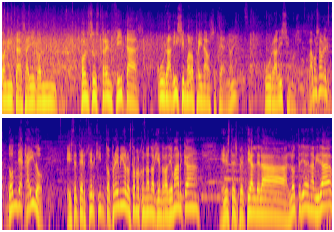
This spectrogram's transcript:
bonitas allí con, con sus trencitas. Curradísimos los peinados este año, ¿eh? Curradísimos. Vamos a ver dónde ha caído este tercer quinto premio. Lo estamos contando aquí en Radio Marca, en este especial de la Lotería de Navidad.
